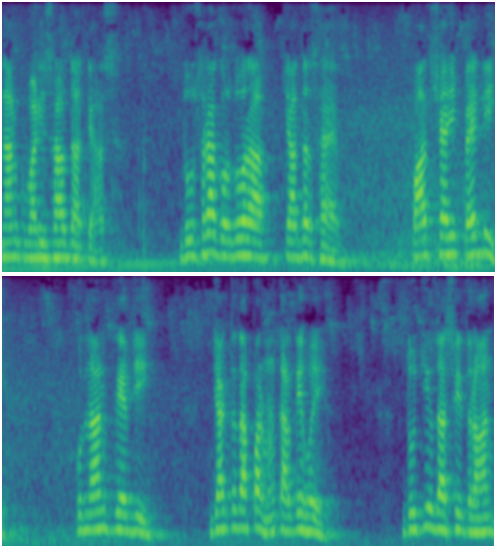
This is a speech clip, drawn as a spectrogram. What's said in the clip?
ਨਾਨਕਵਾੜੀ ਸਾਹਿਬ ਦਾ ਇਤਿਹਾਸ। ਦੂਸਰਾ ਗੁਰਦੁਆਰਾ ਚਾਦਰ ਸਾਹਿਬ। ਪਾਤਸ਼ਾਹੀ ਪਹਿਲੀ ਗੁਰੂ ਨਾਨਕ ਦੇਵ ਜੀ ਜਗਤ ਦਾ ਭਰਮਣ ਕਰਦੇ ਹੋਏ ਦੂਜੀ ਉਦਾਸੀ ਦੌਰਾਨ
